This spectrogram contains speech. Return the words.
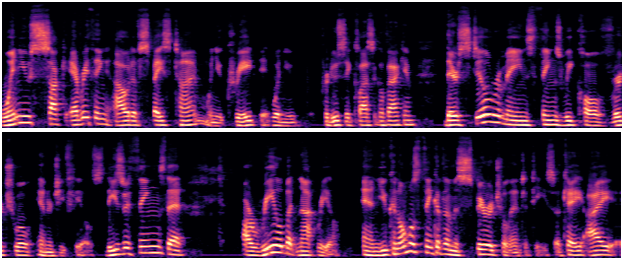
when you suck everything out of space time, when you create it, when you produce a classical vacuum, there still remains things we call virtual energy fields. These are things that are real but not real. And you can almost think of them as spiritual entities. Okay, I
